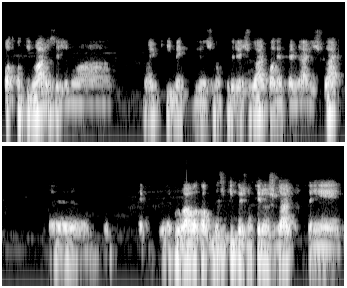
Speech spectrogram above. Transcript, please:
pode continuar, ou seja, não há, não impedimento de eles não poderem jogar, podem treinar e jogar. É, é provável que algumas equipas não queiram jogar porque têm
